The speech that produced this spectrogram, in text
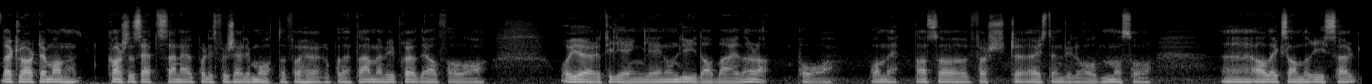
det er klart det man kanskje setter seg ned på litt forskjellige måter for å høre på dette, men vi prøvde iallfall å, å gjøre tilgjengelig noen lydarbeider da, på, på, nett. Altså først Øystein Wilrodden, og så uh, Alexander Ishaug.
